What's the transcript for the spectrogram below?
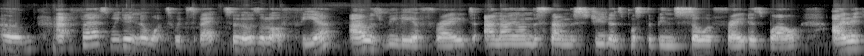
Um, at first, we didn't know what to expect, so there was a lot of fear. I was really afraid, and I understand the students must have been so afraid as well. I,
